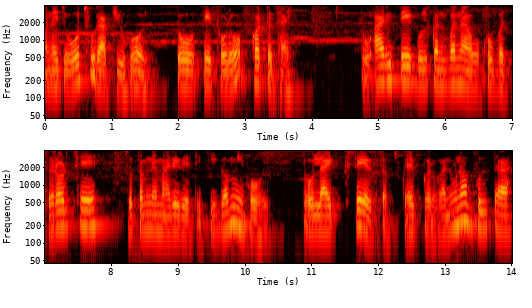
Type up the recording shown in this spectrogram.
અને જો ઓછું રાખ્યું હોય, તો તે થોડો ઘટ થાય. તો આ રીતે ગુલકંદ બનાવવો ખૂબ જ સરળ છે. જો તમને મારી રેસીપી ગમી હોય, તો લાઈક, શેર, સબસ્ક્રાઈબ કરવાનું ન ભૂલતા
